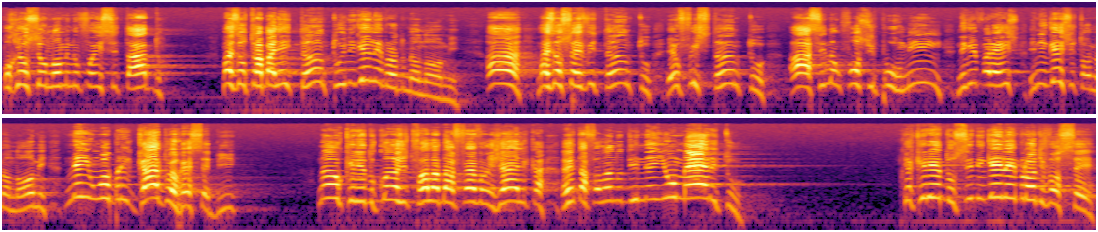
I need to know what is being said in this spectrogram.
porque o seu nome não foi citado. Mas eu trabalhei tanto e ninguém lembrou do meu nome. Ah, mas eu servi tanto, eu fiz tanto. Ah, se não fosse por mim, ninguém faria isso. E ninguém citou meu nome, nenhum obrigado eu recebi. Não, querido, quando a gente fala da fé evangélica, a gente está falando de nenhum mérito. Porque, querido, se ninguém lembrou de você,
